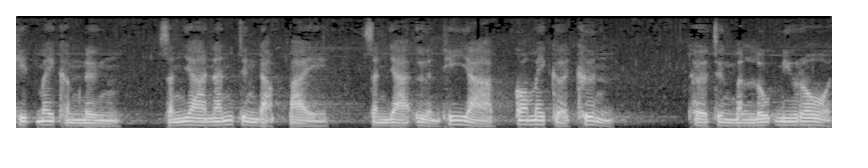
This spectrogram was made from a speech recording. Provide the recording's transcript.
คิดไม่คำหนึ่งสัญญานั้นจึงดับไป สัญญาอื่นที่หยาบก็ไม่เกิดขึ้น เธอจึงบรรลุนิโรธ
